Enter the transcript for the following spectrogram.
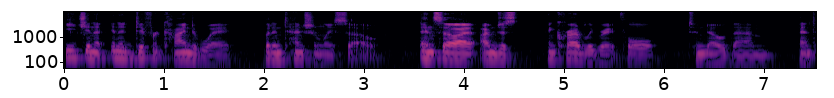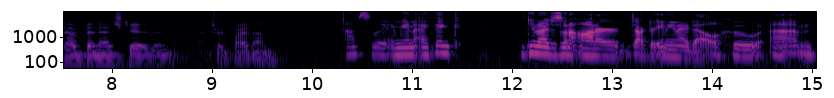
each in a, in a different kind of way, but intentionally so. And so I, I'm just incredibly grateful to know them and to have been educated and mentored by them. Absolutely. I mean, I think, you know, I just want to honor Dr. Annie Nidell, who um,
